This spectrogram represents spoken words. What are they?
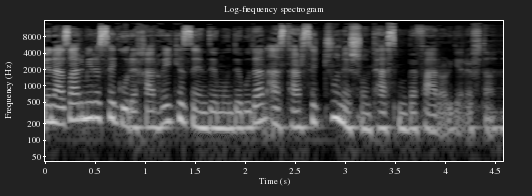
به نظر می‌رسه گورخرهایی که زنده مونده بودن از ترس جونشون تصمیم به فرار گرفتن.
